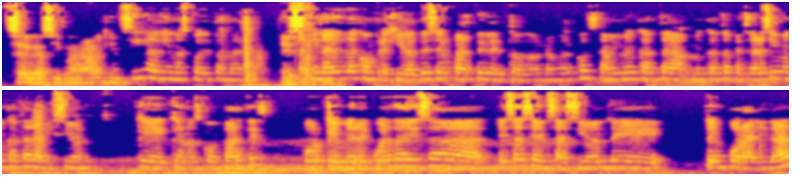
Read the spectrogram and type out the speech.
se le asigna a alguien. Sí, alguien más puede tomarlo. Al final es la complejidad de ser parte del todo, ¿no, Marcos? A mí me encanta, me encanta pensar así, me encanta la visión que, que nos compartes, porque me recuerda esa, esa sensación de temporalidad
